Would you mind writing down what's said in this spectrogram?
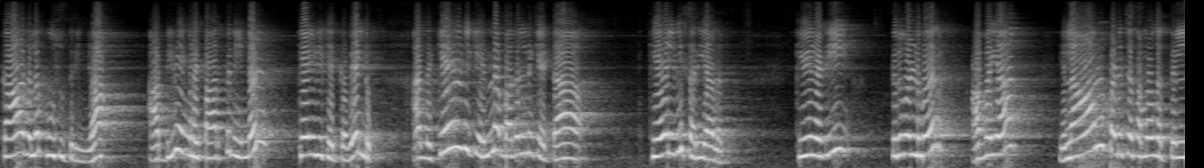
காதல பூ சுத்துறீங்களா? அப்படின்னு எங்களை பார்த்து நீங்கள் கேள்வி கேட்க வேண்டும். அந்த கேள்விக்கு என்ன பதில்னு கேட்டா கேள்வி சரியானது. கீழடி திருவள்ளுவர் ஔவையார் எல்லாரும் படிச்ச சமூகத்தில்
